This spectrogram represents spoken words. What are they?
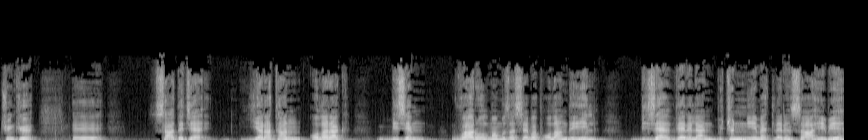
Çünkü e, sadece yaratan olarak bizim var olmamıza sebep olan değil, bize verilen bütün nimetlerin sahibi,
